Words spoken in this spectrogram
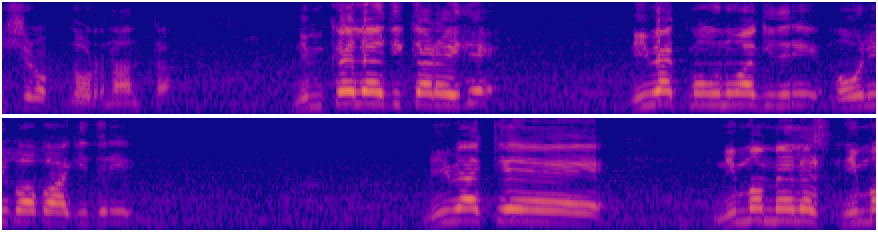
ಈಶ್ವರಪ್ಪನವ್ರನ್ನ ಅಂತ. ನಿಮ್ಮ ಕೈಲೇ ಅಧಿಕಾರ ಇದೆ. ನೀವ್ಯಾಕೆ ಮೌನವಾಗಿದ್ದೀರಿ? ಮೌನಿ ಬಾಬಾ ಆಗಿದ್ದೀರಿ. ನೀವ್ಯಾಕೆ ನಿಮ್ಮ ಮೇಲೆ, ನಿಮ್ಮ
